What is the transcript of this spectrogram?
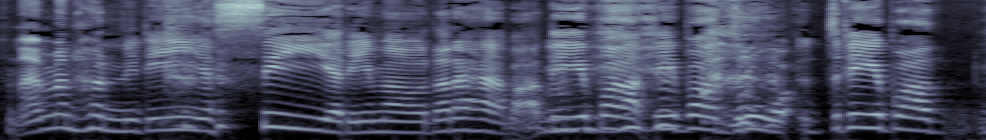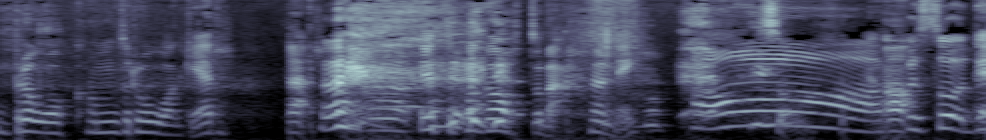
nej men hörni det är ingen seriemördare här va. Det är bara, det är bara, drå- det är bara bråk om droger där. Ute på gatorna hörni. Ja, Ja. för så, det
